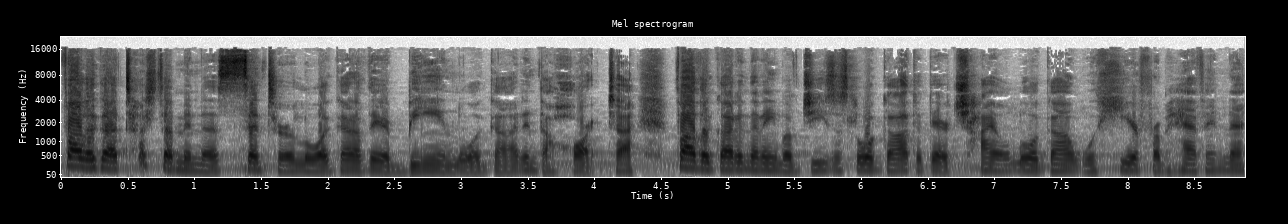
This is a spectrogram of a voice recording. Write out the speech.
Father God, touch them in the center, Lord God, of their being, Lord God, in the heart. Uh, Father Father God, in the name of Jesus, Lord God, that their child, Lord God, will hear from heaven.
